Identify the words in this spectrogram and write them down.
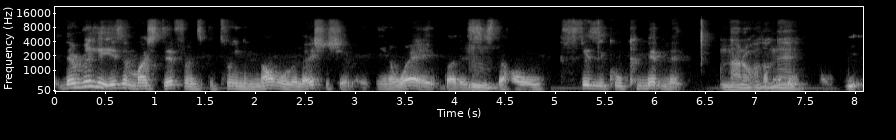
there really isn't much difference between a normal relationship in a way, but it's Mm. just the whole physical commitment. なるほどね。 you,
